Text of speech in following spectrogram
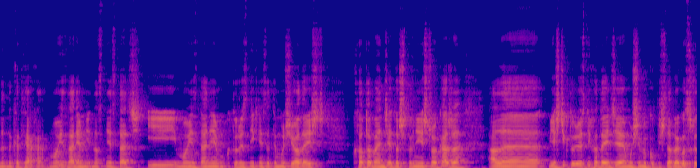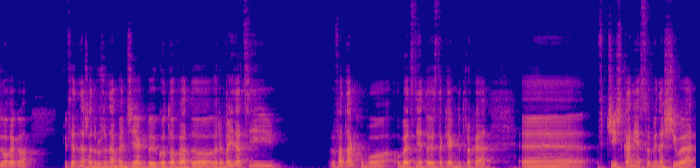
Nketiacha? Moim zdaniem nie- nas nie stać i moim zdaniem któryś z nich niestety musi odejść. Kto to będzie, to się pewnie jeszcze okaże, ale jeśli któryś z nich odejdzie, musimy kupić lewego skrzydłowego i wtedy nasza drużyna będzie jakby gotowa do rywalizacji w ataku, bo obecnie to jest tak jakby trochę e, wciskanie sobie na siłę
